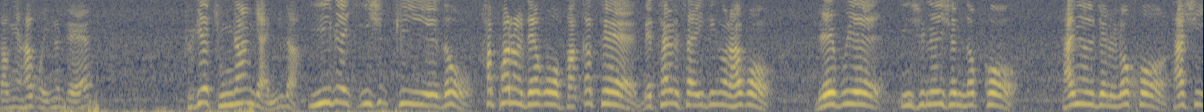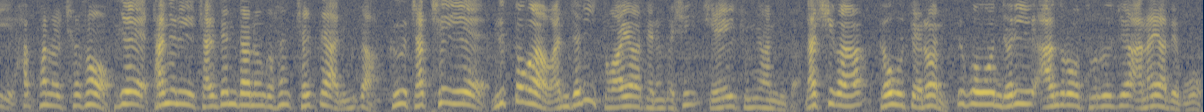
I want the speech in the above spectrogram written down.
방영하고 있는데 그게 중요한 게 아닙니다. 220T에도 합판을 대고 바깥에 메탈 사이딩을 하고 내부에 인슐레이션 넣고 단열재를 넣고 다시 합판을 쳐서 그게 단열이 잘 된다는 것은 절대 아닙니다. 그 자체의 밀도가 완전히 좋아야 되는 것이 제일 중요합니다. 날씨가 더울 때는 뜨거운 열이 안으로 들어오지 않아야 되고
